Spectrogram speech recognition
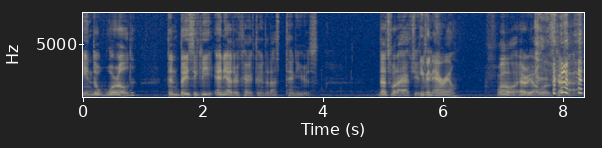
in the world than basically any other character in the last 10 years. That's what I actually Even Ariel. Well, Ariel was kind of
